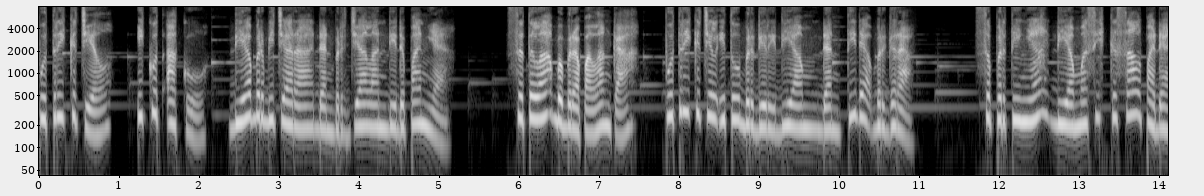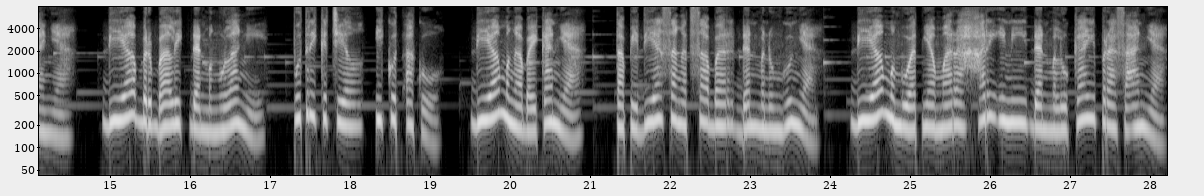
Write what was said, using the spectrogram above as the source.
"Putri kecil, ikut aku." Dia berbicara dan berjalan di depannya. Setelah beberapa langkah, putri kecil itu berdiri diam dan tidak bergerak. Sepertinya dia masih kesal padanya. Dia berbalik dan mengulangi, "Putri kecil, ikut aku." Dia mengabaikannya, tapi dia sangat sabar dan menunggunya. Dia membuatnya marah hari ini dan melukai perasaannya.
